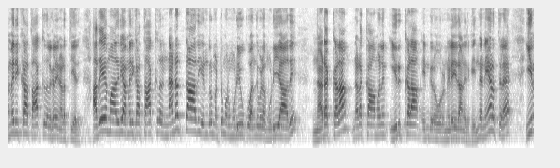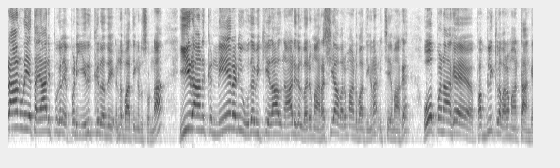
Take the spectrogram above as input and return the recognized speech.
அமெரிக்கா தாக்குதல்களை நடத்தியது. அதே மாதிரி அமெரிக்கா தாக்குதல் நடத்தாது என்று மட்டும் ஒரு முடிவுக்கு வந்துவிட முடியாது. நடக்கலாம் நடக்காமலும் இருக்கலாம் என்கிற ஒரு நிலை தான் இருக்குது இந்த நேரத்தில் ஈரானுடைய தயாரிப்புகள் எப்படி இருக்கிறது என்று பார்த்தீங்கன்னு சொன்னால் ஈரானுக்கு நேரடி உதவிக்கு ஏதாவது நாடுகள் வருமா? ரஷ்யா வருமான்னு பார்த்தீங்கன்னா நிச்சயமாக ஓப்பனாக பப்ளிக்கில் வரமாட்டாங்க.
